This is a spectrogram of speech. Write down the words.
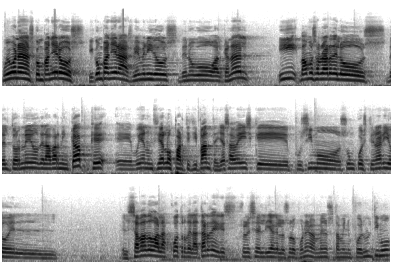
Muy buenas compañeros y compañeras, bienvenidos de nuevo al canal y vamos a hablar de los del torneo de la Burning Cup que eh, voy a anunciar los participantes. Ya sabéis que pusimos un cuestionario el, el sábado a las 4 de la tarde, que suele ser el día que lo suelo poner, al menos también fue el último,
